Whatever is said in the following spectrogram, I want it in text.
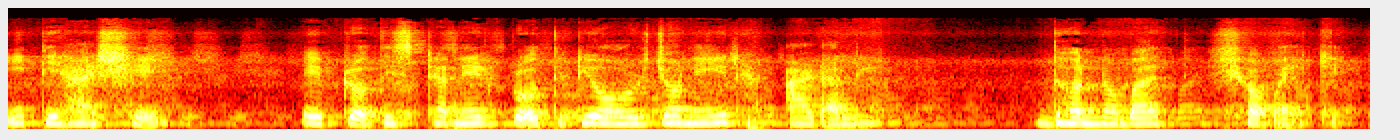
ইতিহাসে। এই প্রতিষ্ঠানের প্রতিটি অর্জনের আড়ালে। ধন্যবাদ সবাইকে।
